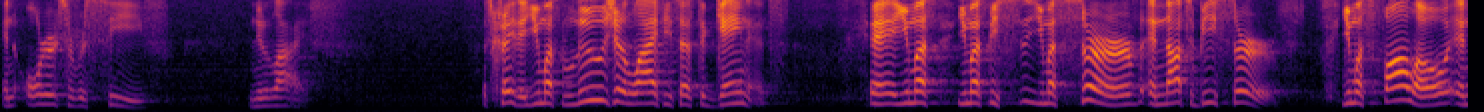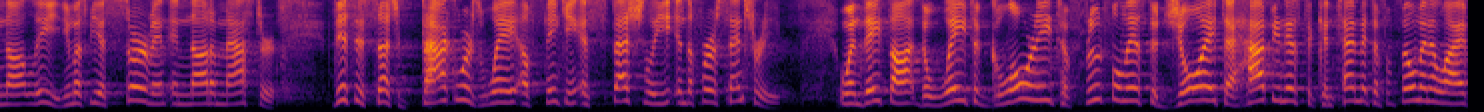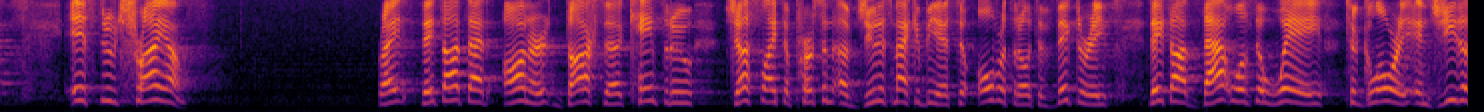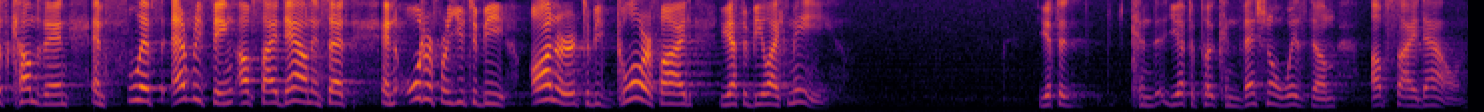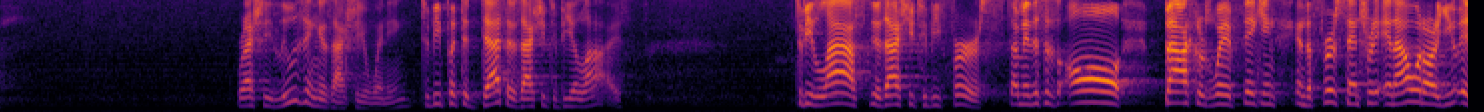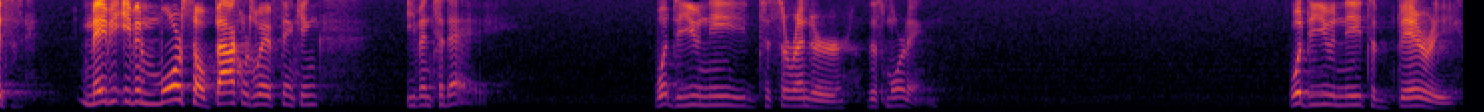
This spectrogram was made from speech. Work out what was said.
in order to receive new life. It's crazy. You must lose your life, he says, to gain it. Eh, you must, you, must be, you must serve and not to be served. You must follow and not lead. You must be a servant and not a master. This is such backwards way of thinking, especially in the first century, when they thought the way to glory, to fruitfulness, to joy, to happiness, to contentment, to fulfillment in life is through triumph. Right? They thought that honor, doxa, came through just like the person of Judas Maccabeus to overthrow, to victory. They thought that was the way to glory. And Jesus comes in and flips everything upside down and says, In order for you to be honored, to be glorified, you have to be like me. You have to, you have to put conventional wisdom upside down. We're actually losing is actually winning. To be put to death is actually to be alive. To be last is actually to be first. I mean, this is all backwards way of thinking in the first century, and I would argue it's maybe even more so backwards way of thinking even today. What do you need to surrender this morning? What do you need to bury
